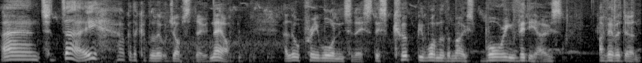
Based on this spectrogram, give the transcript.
And today I've got a couple of little jobs to do. Now, a little pre-warning to this. This could be one of the most boring videos I've ever done.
